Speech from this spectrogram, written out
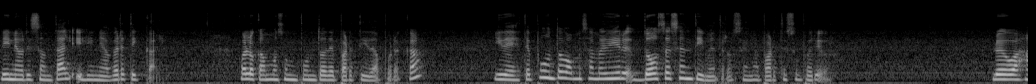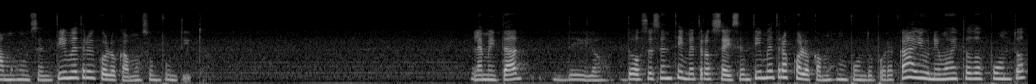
línea horizontal y línea vertical. Colocamos un punto de partida por acá y de este punto vamos a medir 12 centímetros en la parte superior. Luego bajamos un centímetro y colocamos un puntito. La mitad de los 12 centímetros, 6 centímetros, colocamos un punto por acá y unimos estos dos puntos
